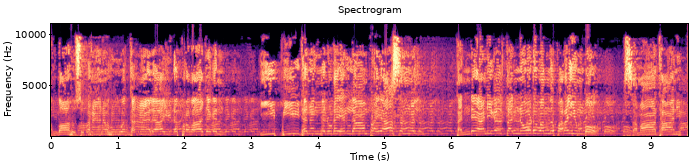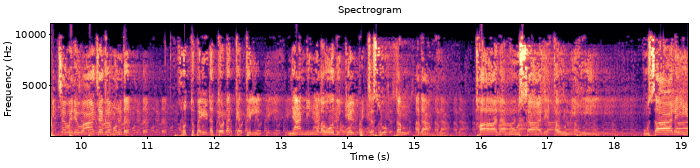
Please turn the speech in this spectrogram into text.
അള്ളാഹു സുബാനഹൂവത്താലായുടെ പ്രവാചകൻ ഈ പീഡനങ്ങളുടെ എല്ലാം പ്രയാസങ്ങൾ തന്റെ അണികൾ തന്നോട് വന്ന് പറയുമ്പോ സമാധാനിപ്പിച്ച ഒരു വാചകമുണ്ട്. ഹുത്തുബയുടെ തുടക്കത്തിൽ ഞാൻ നിങ്ങളെ ഓതിക്കേൽപ്പിച്ച സൂക്തം അതാണ്. മൂസാ അലൈഹി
